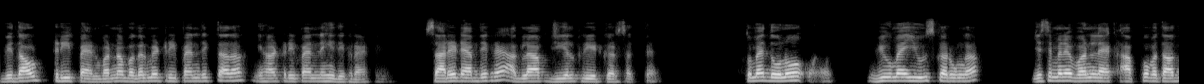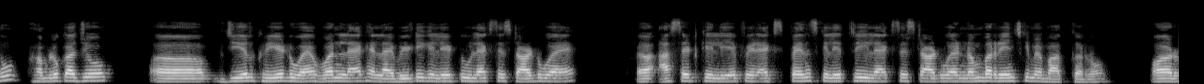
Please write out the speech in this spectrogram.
विदाउट ट्री पैन वरना बगल में ट्री पैन दिखता था, यहाँ ट्री पैन नहीं दिख रहा है। सारे टैब दिख रहे हैं, अगला आप जीएल क्रिएट कर सकते हैं। तो मैं दोनों व्यू मैं यूज़ करूँगा। जैसे मैंने वन लैख आपको बता दूँ, हम लोग का जो जीएल क्रिएट हुआ है, वन लैख है लाइबिलिटी के लिए टू लैख से स्टार्ट हुआ है एसेट के लिए, फिर एक्सपेंस के लिए थ्री लैख से स्टार्ट हुआ है नंबर रेंज की मैं बात कर रहा हूँ, और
